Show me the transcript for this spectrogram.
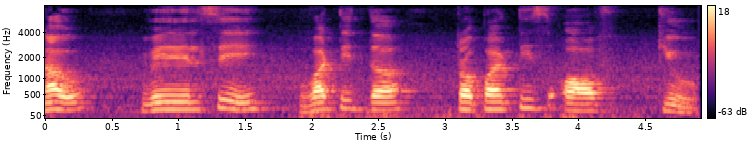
Now we will see what is the properties of cube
